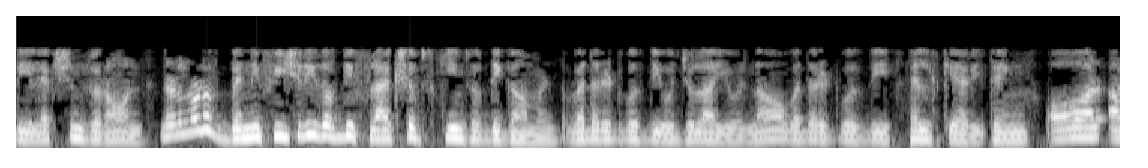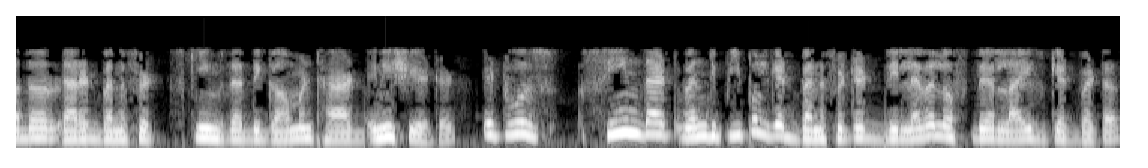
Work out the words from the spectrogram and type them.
the elections were on, there are a lot of beneficiaries of the flagship schemes of the government, whether it was the Ujjwala Yojana, whether it was the healthcare thing or other direct benefit schemes that the government had initiated. It was seen that when the people get benefited, the level of their lives get better.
